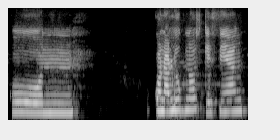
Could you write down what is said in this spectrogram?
con, con alumnos que sean,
